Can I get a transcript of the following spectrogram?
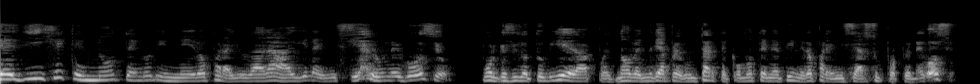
Te dije que no tengo dinero para ayudar a alguien a iniciar un negocio, porque si lo tuviera, pues no vendría a preguntarte cómo tener dinero para iniciar su propio negocio.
